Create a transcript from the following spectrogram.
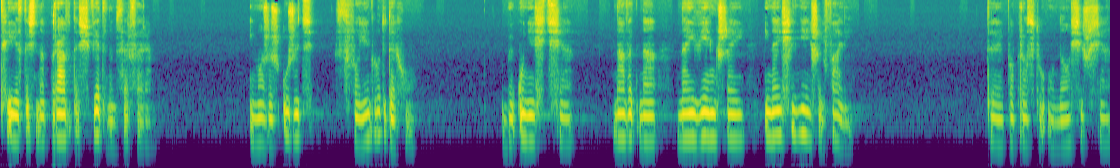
ty jesteś naprawdę świetnym surferem i możesz użyć swojego oddechu, by unieść się nawet na największej i najsilniejszej fali. Ty po prostu unosisz się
